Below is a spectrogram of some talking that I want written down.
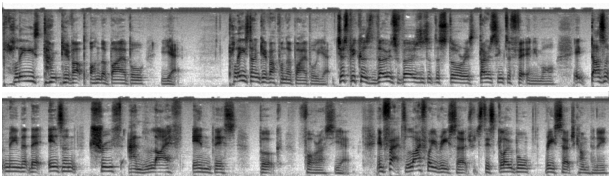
please don't give up on the Bible yet. Please don't give up on the Bible yet. Just because those versions of the stories don't seem to fit anymore, it doesn't mean that there isn't truth and life in this book for us yet. In fact, Lifeway Research, which is this global research company,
